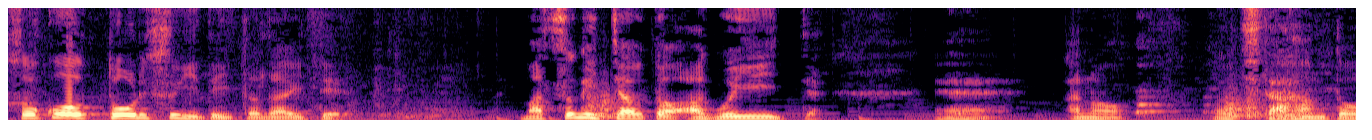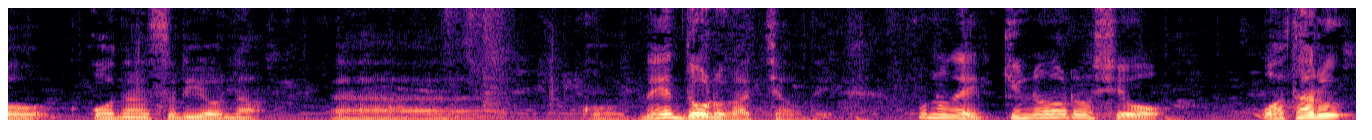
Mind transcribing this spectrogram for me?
そこを通り過ぎていただいて、まっすぐ行っちゃうとあぐいって、えー、あの、知多半島を横断するような、あこうね、道路があっちゃうんで、このね、木のしを渡る、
